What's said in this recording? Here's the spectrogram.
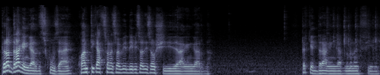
Però Drakengard, scusa, eh, quanti cazzo ne so di episodi sono usciti di Drakengard? Perché Drakengard non è infili?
